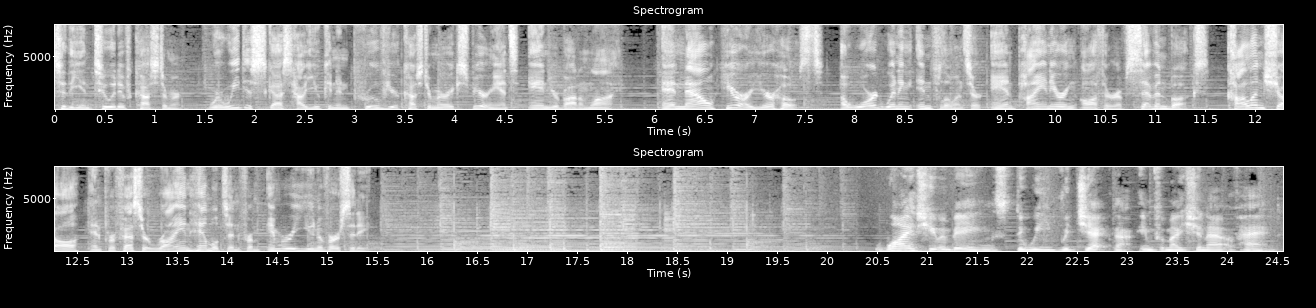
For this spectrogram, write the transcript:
to the Intuitive Customer, where we discuss how you can improve your customer experience and your bottom line. And now, here are your hosts award winning influencer and pioneering author of seven books, Colin Shaw and Professor Ryan Hamilton from Emory University. Why, as human beings, do we reject that information out of hand?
